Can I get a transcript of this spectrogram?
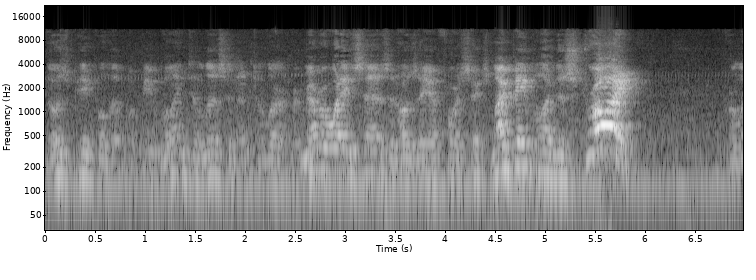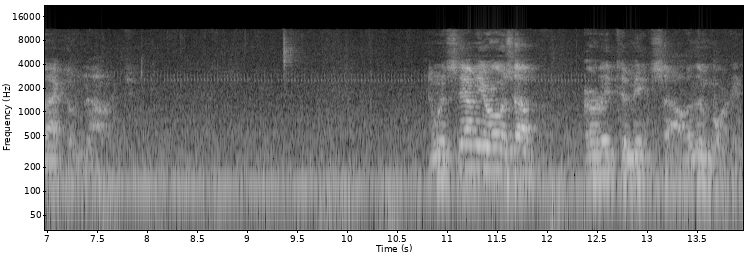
Those people that would be willing to listen and to learn. Remember what he says in Hosea 4 6 My people are destroyed for lack of knowledge. And when Samuel rose up early to meet Saul in the morning,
